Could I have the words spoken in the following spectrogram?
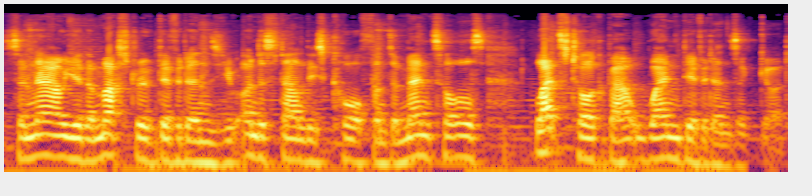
So now you're the master of dividends dividends, you understand these core fundamentals, let's talk about when dividends are good.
